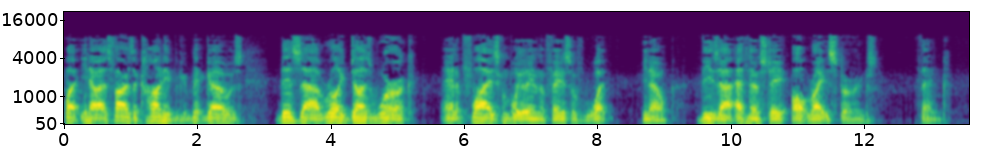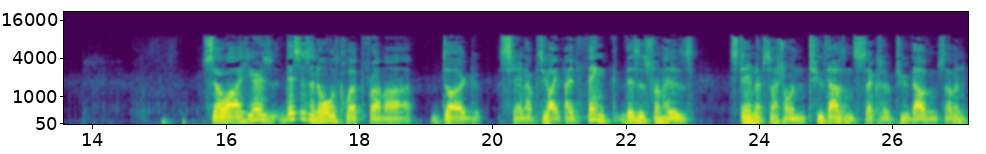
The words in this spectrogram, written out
but you know, as far as the comedy bit goes, this uh, really does work, and it flies completely in the face of what, you know, these uh, ethno-state alt-right Spurgs think. So uh, here's this is an old clip from uh, Doug stand up too. I, I think this is from his stand up special in 2006 or 2007.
